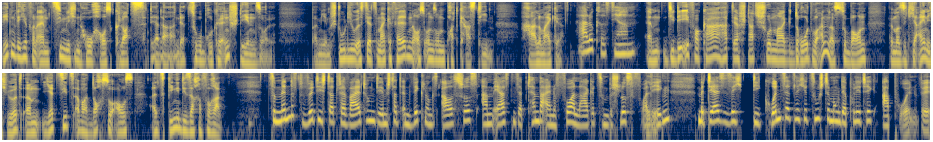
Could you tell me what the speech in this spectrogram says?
reden wir hier von einem ziemlichen Hochhausklotz, der da an der Zoobrücke entstehen soll. Bei mir im Studio ist jetzt Maike Felden aus unserem Podcast-Team. Hallo Maike. Hallo Christian. Ähm, die DEVK hat der Stadt schon mal gedroht, woanders zu bauen, wenn man sich hier einig wird. Ähm, jetzt sieht's aber doch so aus, als ginge die Sache voran. Zumindest wird die Stadtverwaltung dem Stadtentwicklungsausschuss am 1. September eine Vorlage zum Beschluss vorlegen, mit der sie sich die grundsätzliche Zustimmung der Politik abholen will.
